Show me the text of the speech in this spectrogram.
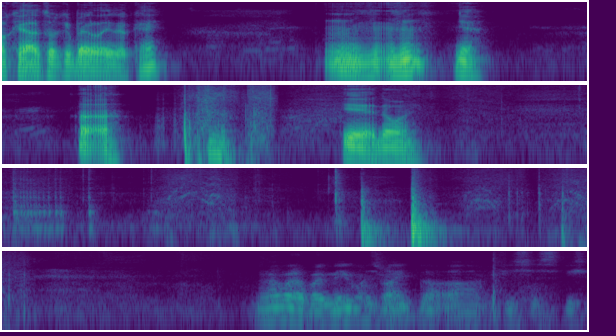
okay, I'll talk to you about it later, okay? Mm-hmm, yeah. Uh-uh. Yeah. yeah, don't worry. No, but Rabbi Meir was right. Uh, if he's suspicious,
